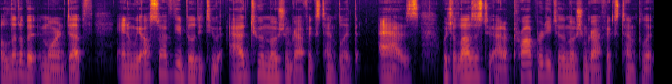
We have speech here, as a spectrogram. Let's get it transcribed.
a little bit more in depth. And we also have the ability to add to a motion graphics template as, which allows us to add a property to the motion graphics template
